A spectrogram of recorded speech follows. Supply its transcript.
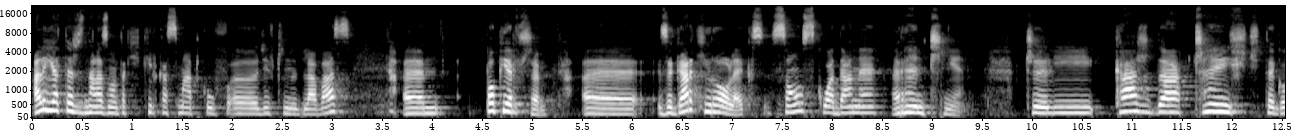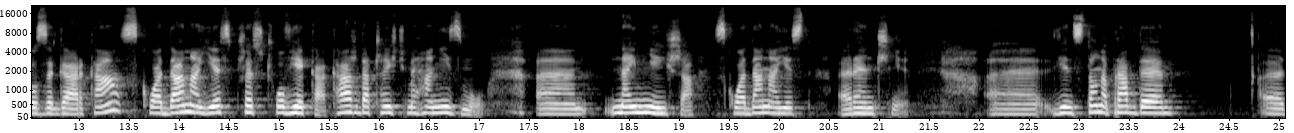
Ale ja też znalazłam takich kilka smaczków e, dziewczyny dla Was. Po pierwsze, e, zegarki Rolex są składane ręcznie. Czyli każda część tego zegarka składana jest przez człowieka, każda część mechanizmu, e, najmniejsza, składana jest ręcznie. E, więc to naprawdę, e,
